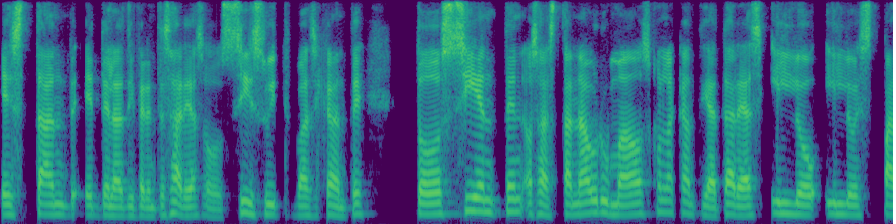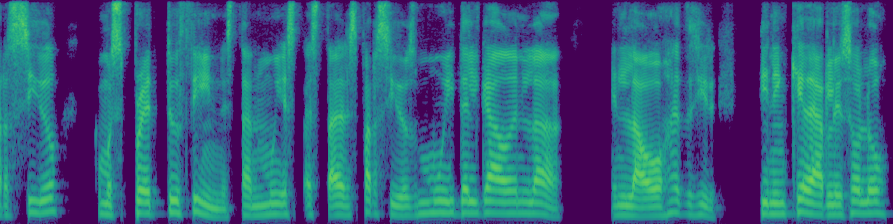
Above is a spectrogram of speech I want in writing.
están de, las diferentes áreas, o C-suite básicamente, todos sienten, o sea, están abrumados con la cantidad de tareas y lo, y lo esparcido, como spread too thin, están, muy, están esparcidos muy delgado en la, en la hoja, es decir, tienen que darle solo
